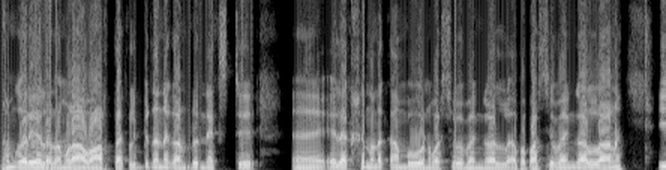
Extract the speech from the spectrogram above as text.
നമുക്കറിയാലോ നമ്മൾ ആ വാർത്താ ക്ലിപ്പിൽ തന്നെ കണ്ടു നെക്സ്റ്റ് ഇലക്ഷൻ നടക്കാൻ പോവുകയാണ് പശ്ചിമ ബംഗാളിൽ. അപ്പൊ പശ്ചിമ ബംഗാളിലാണ് ഈ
